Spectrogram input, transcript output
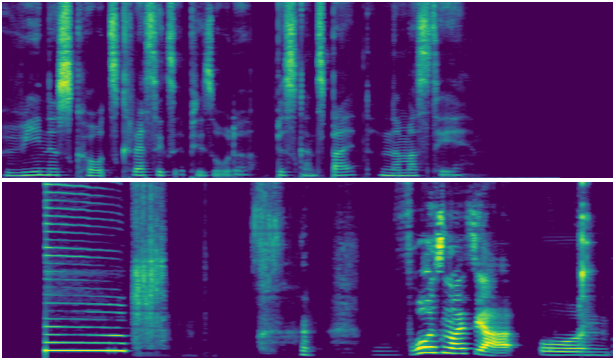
Venus Codes Classics Episode. Bis ganz bald. Namaste. Frohes neues Jahr und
